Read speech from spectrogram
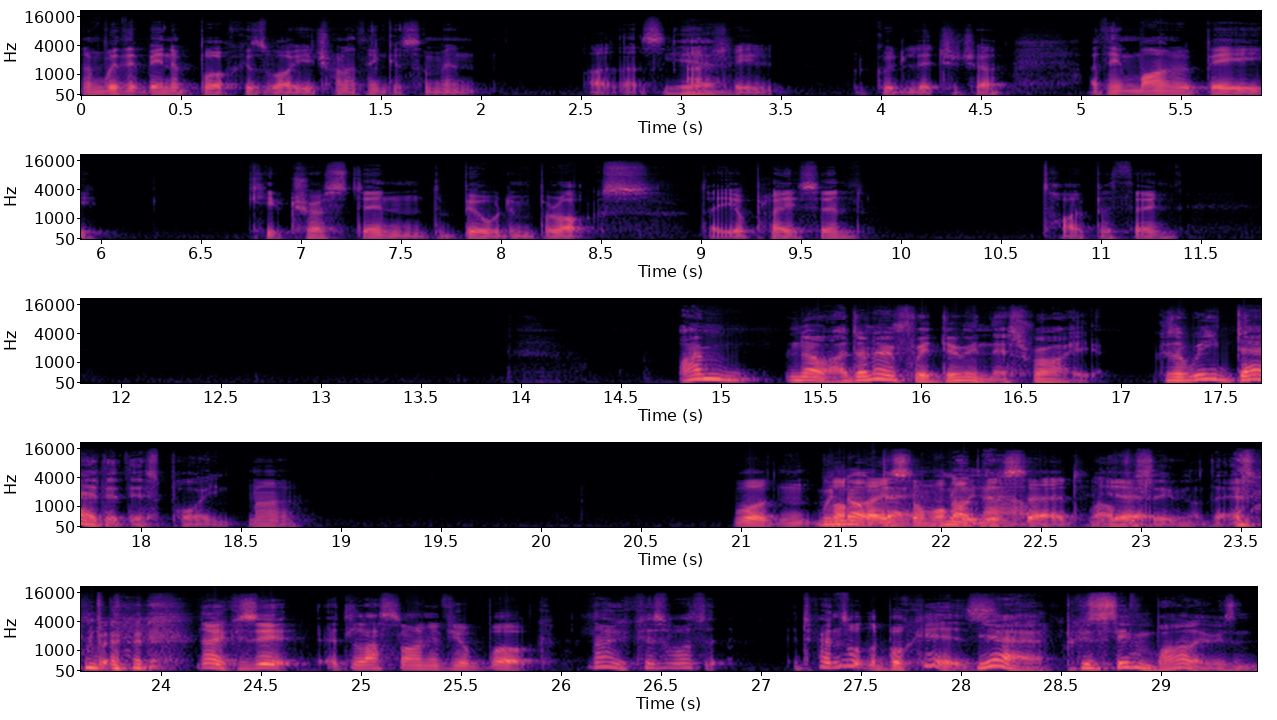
And with it being a book as well, you're trying to think of something like that's Yeah. actually good literature. I think mine would be keep trusting the building blocks that you're placing, type of thing. I'm no, I don't know if we're doing this right because are we dead at this point? No. Well, n- We're not, not, based dead. on what not we now. just said. Well, yeah. Obviously, we're not dead. No, because it, it's the last line of your book. No, because what? It depends what the book is. yeah, because Steven Bartlett isn't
